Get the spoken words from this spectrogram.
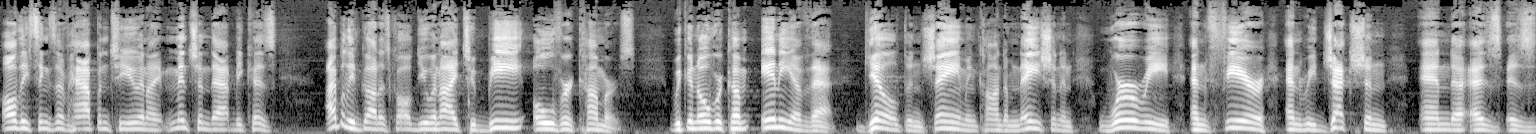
all these things have happened to you. And I mentioned that because I believe God has called you and I to be overcomers. We can overcome any of that guilt and shame and condemnation and worry and fear and rejection. And uh, as, as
